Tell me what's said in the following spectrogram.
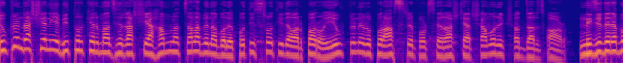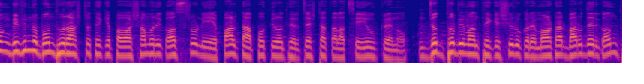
ইউক্রেন রাশিয়া নিয়ে বিতর্কের মাঝে রাশিয়া হামলা চালাবে না বলে প্রতিশ্রুতি দেওয়ার পরও ইউক্রেনের উপর আশ্রে পড়ছে রাশিয়ার সামরিক সজ্জার ঝড়। নিজেদের এবং বিভিন্ন বন্ধু রাষ্ট্র থেকে পাওয়া সামরিক অস্ত্র নিয়ে পাল্টা প্রতিরোধের চেষ্টা চালাচ্ছে ইউক্রেনও। যুদ্ধ বিমান থেকে শুরু করে মর্টার বারুদের গন্ধ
